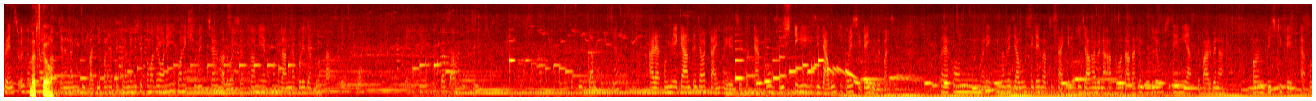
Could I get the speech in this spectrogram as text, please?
Friends welcome go. Blog channel আমি দীপা। দীপা হ্যাপি ফ্যামিলিতে তোমাদের অনেক অনেক শুভেচ্ছা আর ভালোবাসা। তো আমি এখন রান্না করে দেখো হচ্ছে। আর এখন মেয়েকে আনতে যাওয়ার টাইম হয়ে গেছে। তো এত বৃষ্টি যে যাব কি করে সেটাই ভেবে পাচ্ছি তো এখন মানে কীভাবে যাব সেটাই ভাবছি। সাইকেলও তো যাওয়া হবে না। আর তোমার দাদাকে বললেও সে নিয়ে আসতে পারবে না কারণ বৃষ্টিতে। এখন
